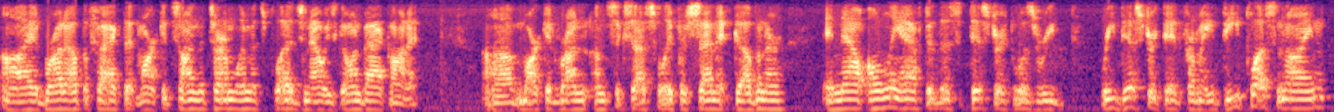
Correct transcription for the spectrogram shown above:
Uh, I had brought out the fact that Mark had signed the term limits pledge. Now he's going back on it. Uh, Mark had run unsuccessfully for Senate, governor, and now only after this district was re- redistricted from a D plus nine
